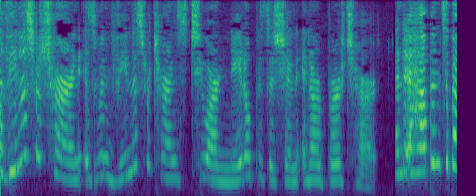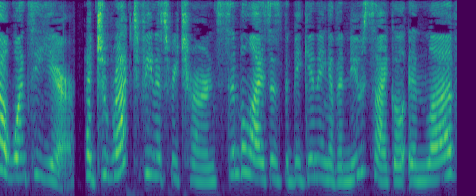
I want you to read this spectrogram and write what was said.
A Venus return is when Venus returns to our natal position in our birth chart, and it happens about once a year. A direct Venus return symbolizes the beginning of a new cycle in love,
